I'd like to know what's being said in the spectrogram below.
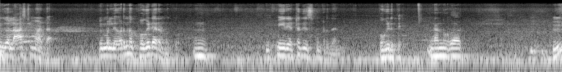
ఇంకో లాస్ట్ మాట. మిమ్మల్ని ఎవరన్నా పొగిడారు అనుకో మీరు ఎట్లా తీసుకుంటారు దాన్ని? పొగిడితే. నన్నుగా ఉం?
